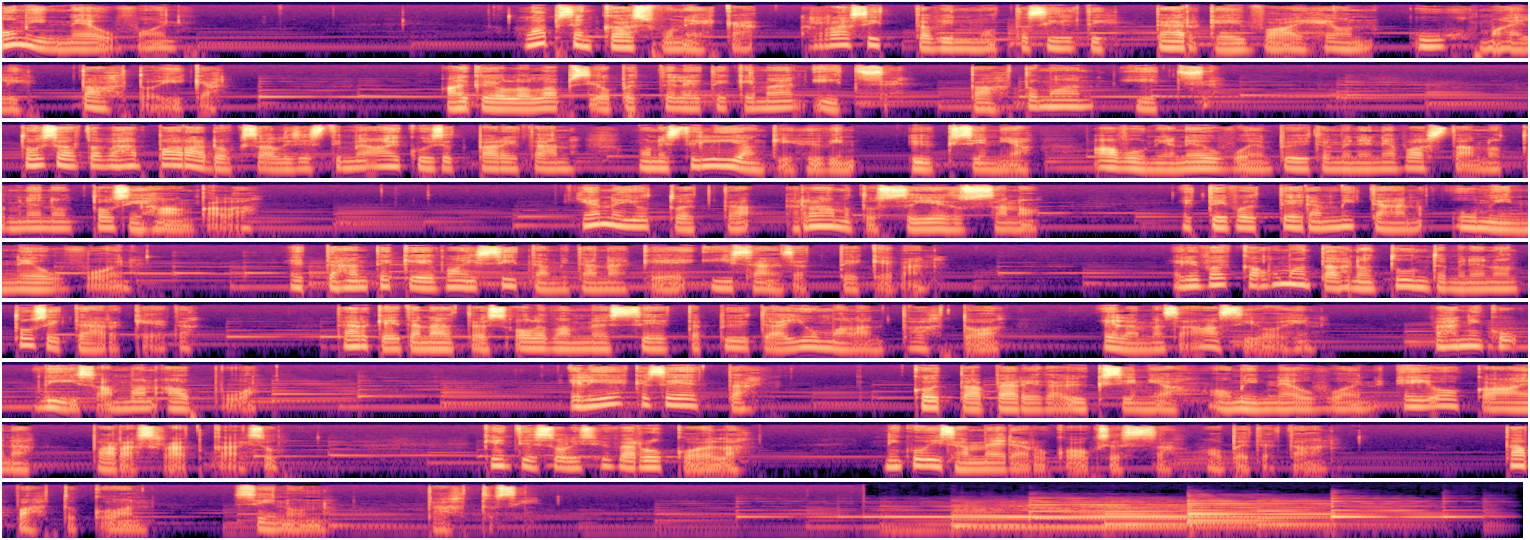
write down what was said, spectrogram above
omin neuvoin. Lapsen kasvun ehkä rasittavin, mutta silti tärkein vaihe on uhmaili tahtoikä. Aika, jolloin lapsi opettelee tekemään itse, tahtomaan itse. Toisaalta vähän paradoksaalisesti me aikuiset pärjätään monesti liiankin hyvin yksin ja avun ja neuvojen pyytäminen ja vastaanottaminen on tosi hankalaa. Jännä juttu, että raamatussa Jeesus sanoi, ettei voi tehdä mitään omin neuvoin, että hän tekee vain sitä, mitä näkee isänsä tekevän. Eli vaikka oman tahdon tunteminen on tosi tärkeää, tärkeää näyttäisi olevan myös se, että pyytää Jumalan tahtoa elämänsä asioihin. Vähän niin kuin viisaamman apua. Eli ehkä se, että koittaa pärjätä yksin ja omin neuvoin, ei olekaan aina paras ratkaisu. Kenties olisi hyvä rukoilla, niin kuin isän meidän rukouksessa opetetaan. Tapahtukoon sinun tahtosi.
